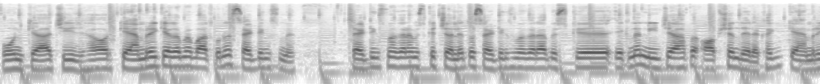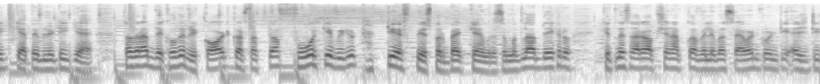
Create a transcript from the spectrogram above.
फ़ोन क्या चीज़ है और कैमरे की अगर मैं बात करूँ सेटिंग्स में सेटिंग्स में अगर हम इसके चले तो सेटिंग्स में अगर आप इसके एक ना नीचे यहाँ पर ऑप्शन दे रखा है कि कैमरे की कैपेबिलिटी क्या है तो अगर आप देखोगे रिकॉर्ड कर सकते हो आप four K video thirty F पर बैक कैमरे से। मतलब आप देख रहे हो कितने सारे ऑप्शन आपको available seven twenty H D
